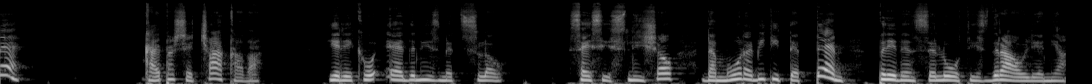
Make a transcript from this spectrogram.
ne. Kaj pa še čakava? je rekel eden izmed slov saj si slišal, da mora biti tepen, preden se loti zdravljenja.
